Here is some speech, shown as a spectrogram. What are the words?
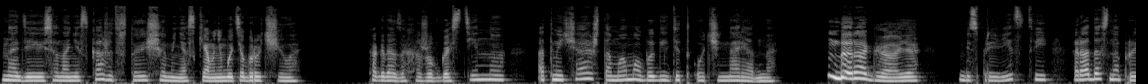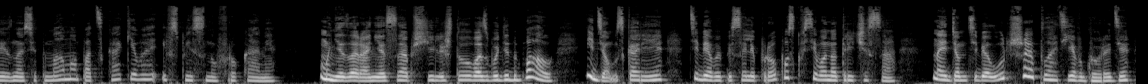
Надеюсь, она не скажет, что еще меня с кем-нибудь обручила. Когда захожу в гостиную, отмечаю, что мама выглядит очень нарядно. «Дорогая!» Без приветствий радостно произносит мама, подскакивая и всплеснув руками. «Мне заранее сообщили, что у вас будет бал. Идем скорее. Тебе выписали пропуск всего на три часа. Найдем тебе лучшее платье в городе.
